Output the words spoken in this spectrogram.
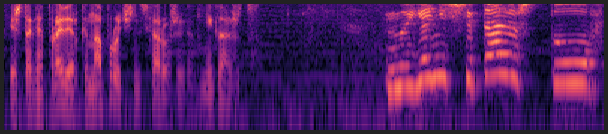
Это же такая проверка на прочность хорошая, как мне кажется. Но я не считаю, что в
